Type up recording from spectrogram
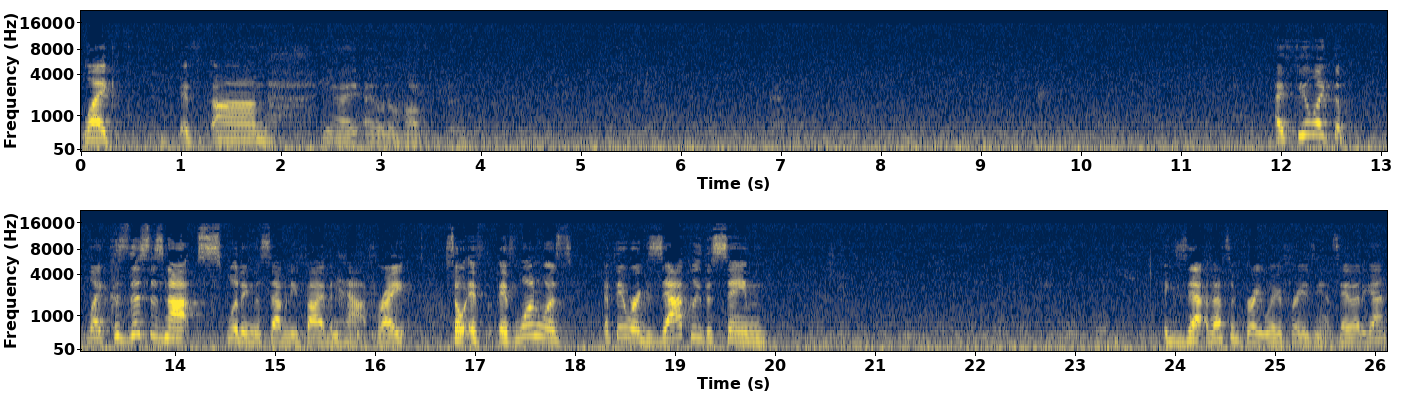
Like, if, um, yeah, I, I don't know how. I feel like the, like, because this is not splitting the 75 in half, right? So if, if one was, if they were exactly the same, exact, that's a great way of phrasing it. Say that again.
